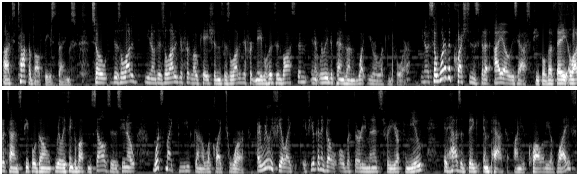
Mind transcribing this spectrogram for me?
uh, to talk about these things. So there's a lot of you know there's a lot of different locations, there's a lot of different neighborhoods in Boston, and it really depends on what you're looking for. You know, so one of the questions that I always ask people that they a lot of times people don't really think about themselves is you know what's my commute going to look like to work? I really feel like if you're going to go over 30 minutes for your commute, it has a big impact on your quality of life.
